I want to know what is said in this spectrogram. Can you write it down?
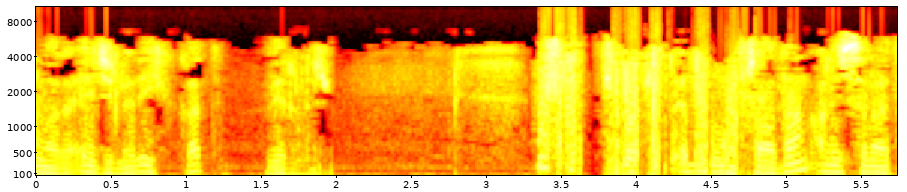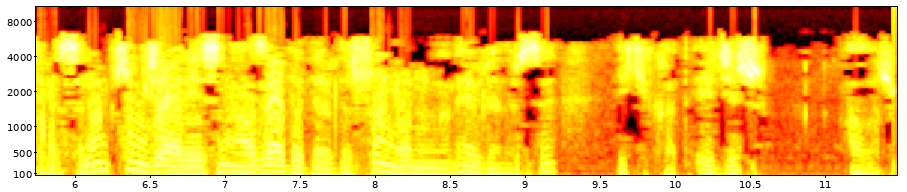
Bunlara ecirleri iki kat verilir. Üç kat Ebu Musa'dan aleyhissalatü vesselam kim cariyesini azat eder de sonra onunla evlenirse iki kat ecir alır.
